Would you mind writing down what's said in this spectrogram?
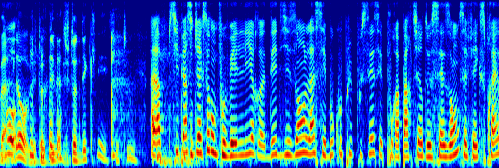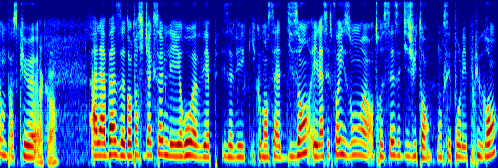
Bah Bon. non, je donne, des, je donne des clés, c'est tout. Alors, si Percy Jackson, on pouvait lire dès 10 ans, là, c'est beaucoup plus poussé. C'est pour à partir de 16 ans. C'est fait exprès, parce que euh, D'accord. à la base, dans Percy Jackson, les héros avaient, ils, avaient, ils commençaient à 10 ans. Et là, cette fois, ils ont euh, entre 16 et 18 ans. Donc, c'est pour les plus grands.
